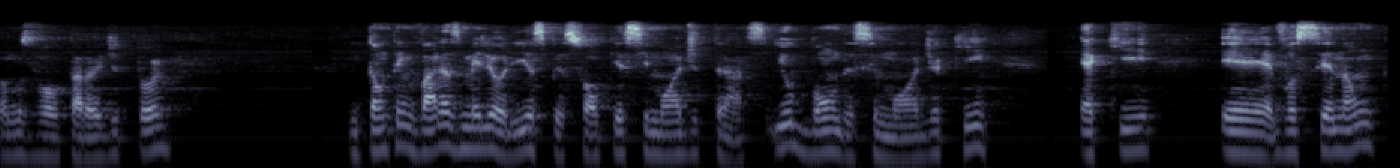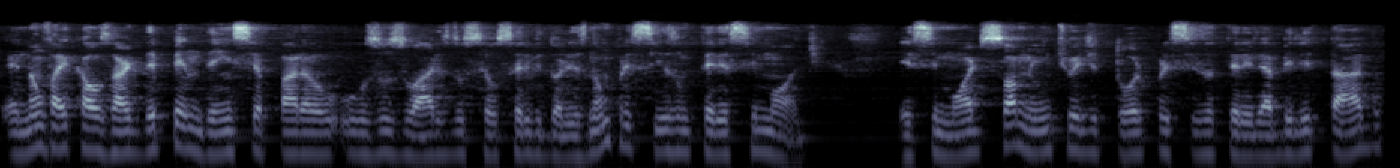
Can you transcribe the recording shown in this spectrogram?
Vamos voltar ao editor. Então tem várias melhorias, pessoal, que esse mod traz. E o bom desse mod aqui é que é, você não, é, não vai causar dependência para os usuários dos seus servidores. Não precisam ter esse mod. Esse mod somente o editor precisa ter ele habilitado.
